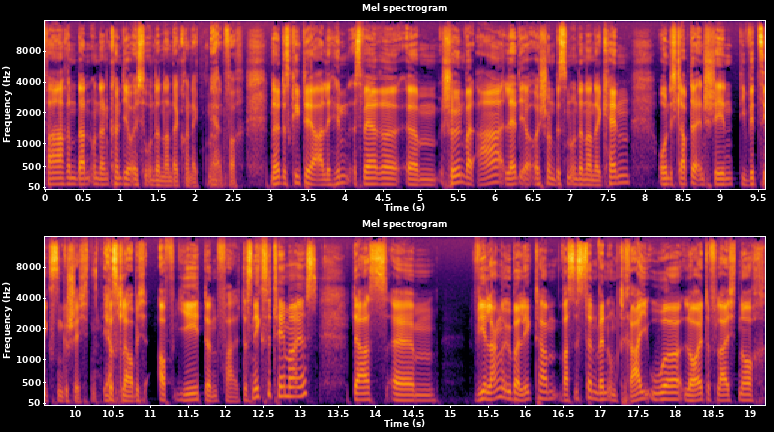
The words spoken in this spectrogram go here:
fahren dann und dann könnt ihr euch so untereinander connecten Ja. einfach. Ne, das kriegt ihr ja alle hin. Es wäre ähm, schön, weil A, lernt ihr euch schon ein bisschen untereinander kennen und ich glaube, da entstehen die witzigsten Geschichten. Ja. Das glaube ich auf jeden Fall. Das nächste Thema ist, dass ähm, wir lange überlegt haben, was ist denn, wenn um 3 Uhr Leute vielleicht noch,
